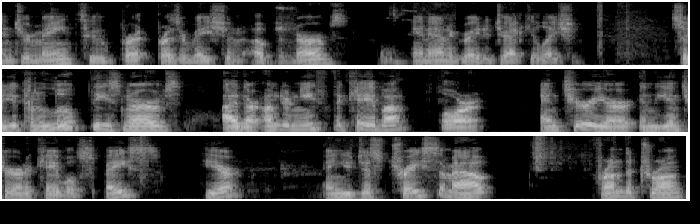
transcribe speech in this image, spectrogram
and germane to per- preservation of the nerves and antegrade ejaculation. So you can loop these nerves either underneath the cava or anterior in the interaortocaval space here, and you just trace them out from the trunk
